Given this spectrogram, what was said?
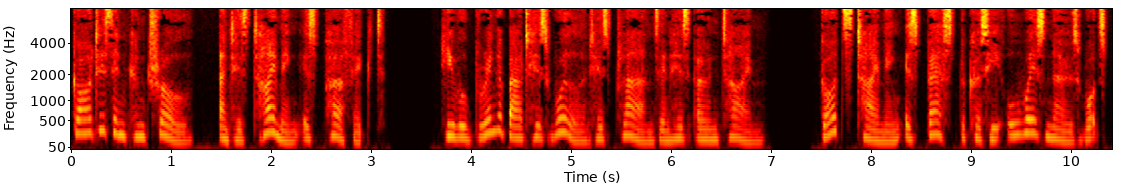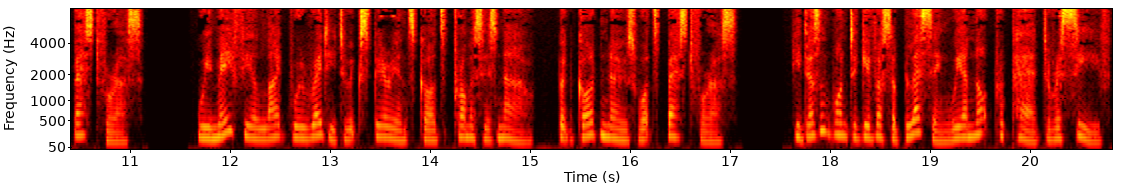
God is in control, and His timing is perfect. He will bring about His will and His plans in His own time. God's timing is best because He always knows what's best for us. We may feel like we're ready to experience God's promises now, but God knows what's best for us. He doesn't want to give us a blessing we are not prepared to receive.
